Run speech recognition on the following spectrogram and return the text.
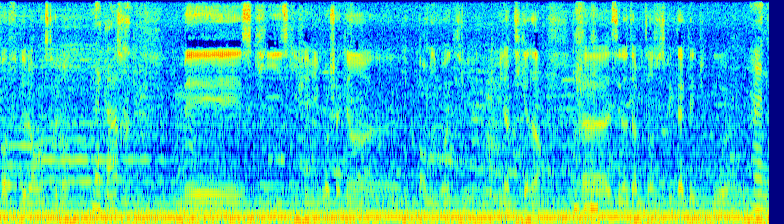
profs de leur instrument. D'accord. Mais ce qui, ce qui fait vivre chacun, euh, hormis moi qui suis un vilain petit canard, euh, c'est l'intermittence du spectacle. Et du coup, euh, Ouais, donc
